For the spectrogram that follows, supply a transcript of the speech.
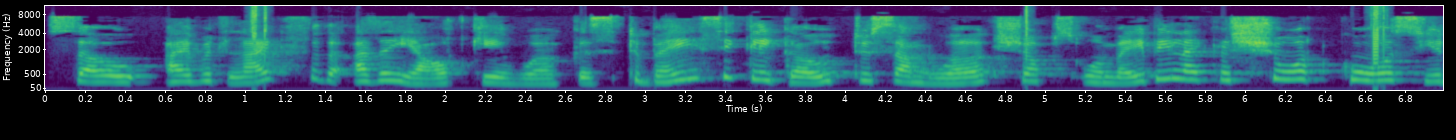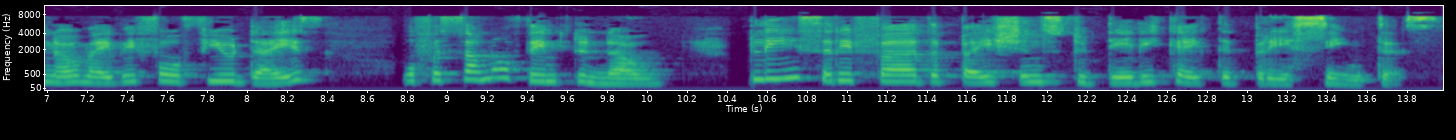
So I would like for the other healthcare workers to basically go to some workshops or maybe like a short course, you know, maybe for a few days, or for some of them to know, please refer the patients to dedicated breast centers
